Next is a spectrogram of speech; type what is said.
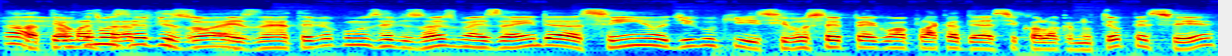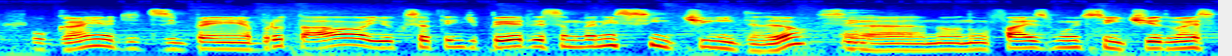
Não, tem algumas revisões, né? Teve algumas revisões, mas ainda assim eu digo que se você pega uma placa dessa e coloca no teu PC, o ganho de desempenho é brutal e o que você tem de perda você não vai nem sentir, entendeu? Sim. É, não, não faz muito sentido, mas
